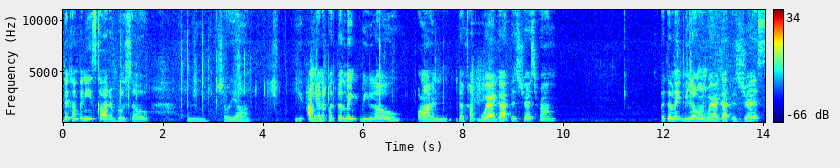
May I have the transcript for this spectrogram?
the company is called Hebeos. Let me show y'all. I'm going to put the link below on the where I got this dress from. Put the link below on where I got this dress.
